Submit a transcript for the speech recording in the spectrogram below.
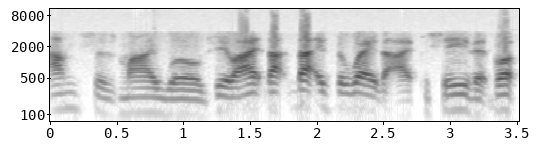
answers my worldview. I, that that is the way that I perceive it. But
